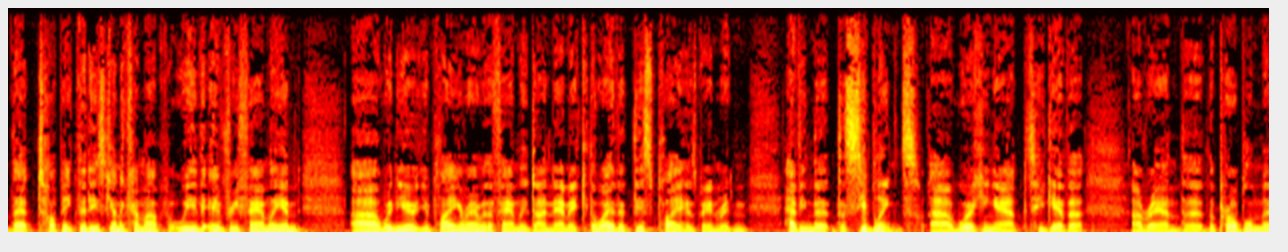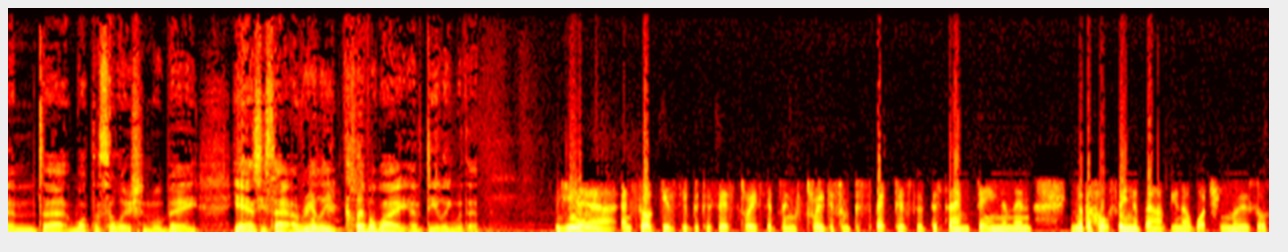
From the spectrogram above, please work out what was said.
that topic that is going to come up with every family, and uh, when you're you're playing around with a family dynamic, the way that this play has been written, having the the siblings uh, working out together around the the problem and uh, what the solution will be, yeah, as you say, a really clever way of dealing with it. Yeah, and so it gives you because there's three siblings, three different perspectives of the same thing, and then you know the whole thing about you know watching movies or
